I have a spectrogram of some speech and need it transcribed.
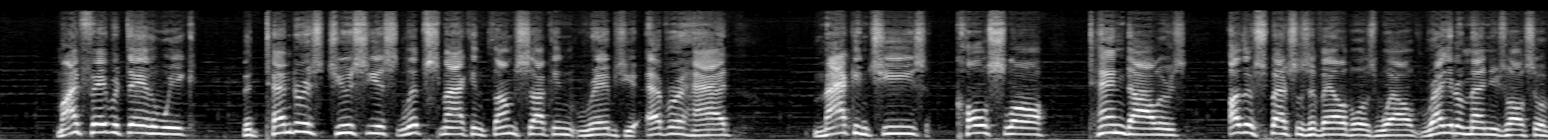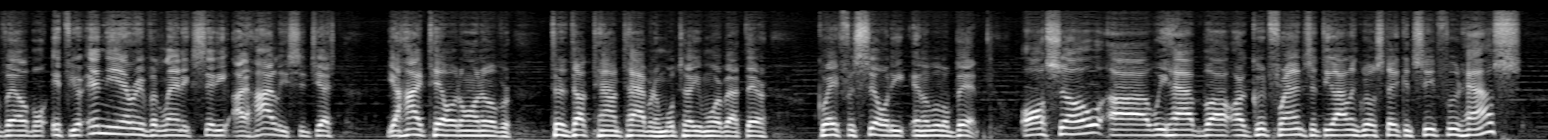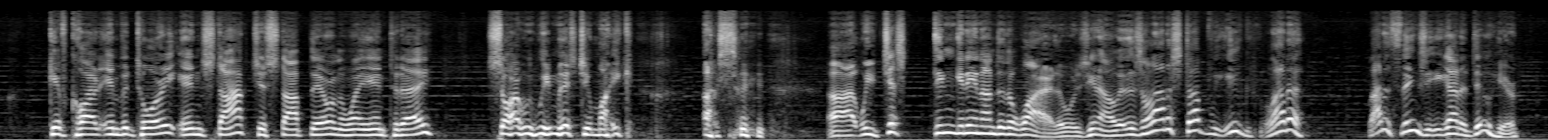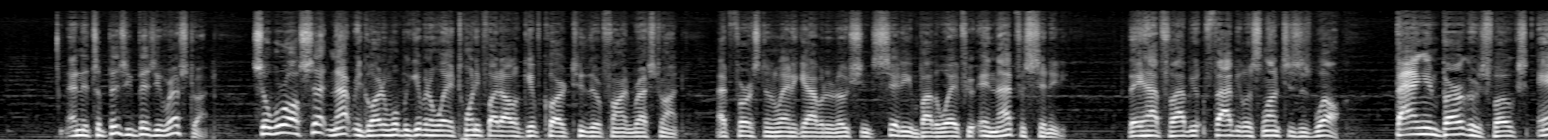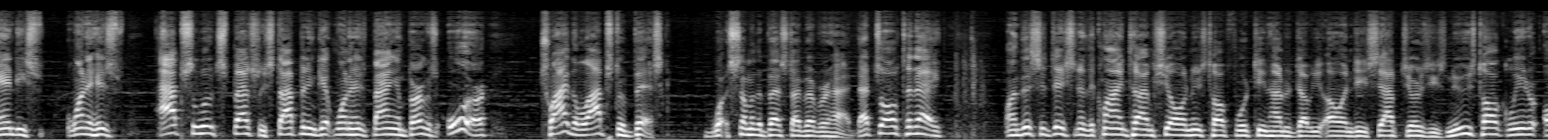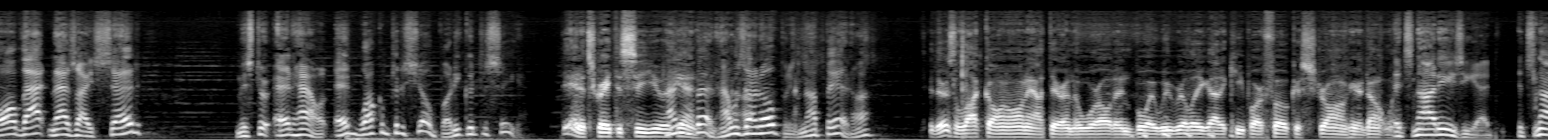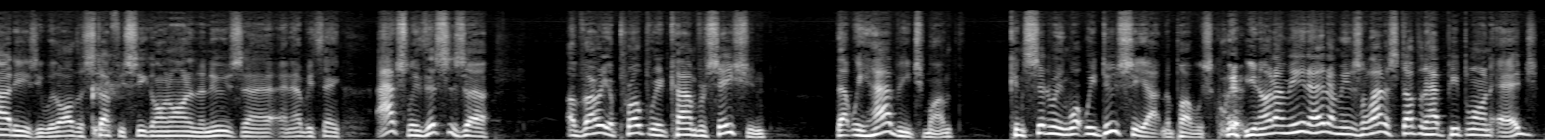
My favorite day of the week. The tenderest, juiciest, lip smacking, thumb sucking ribs you ever had. Mac and cheese, coleslaw, $10. Other specials available as well. Regular menus also available. If you're in the area of Atlantic City, I highly suggest you hightail it on over to the Ducktown Tavern, and we'll tell you more about their great facility in a little bit. Also, uh, we have uh, our good friends at the Island Grill Steak and Seafood House. Gift card inventory in stock. Just stopped there on the way in today. Sorry we missed you, Mike. Uh, we just didn't get in under the wire. There was, you know, there's a lot of stuff, we, a lot of, a lot of things that you got to do here, and it's a busy, busy restaurant. So we're all set in that regard, and we'll be giving away a twenty-five dollar gift card to their fine restaurant at First and Atlantic Avenue in Ocean City. And by the way, if you're in that vicinity, they have fabu- fabulous lunches as well. Banging burgers, folks. Andy's one of his absolute specialties. Stop in and get one of his banging burgers, or try the lobster bisque some of the best I've ever had. That's all today on this edition of the Klein Time Show on News Talk 1400 WOND, South Jersey's News Talk leader. All that, and as I said, Mr. Ed Howard. Ed, welcome to the show, buddy. Good to see you. Dan, it's great to see you How again. How you been? How was that opening? Not bad, huh? There's a lot going on out there in the world, and boy, we really got to keep our focus strong here, don't we? It's not easy, Ed. It's not easy with all the stuff you see going on in the news uh, and everything. Actually, this is a a very appropriate conversation that we have each month, considering what we do see out in the public square. You know what I mean, Ed? I mean, there's a lot of stuff that have people on edge.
